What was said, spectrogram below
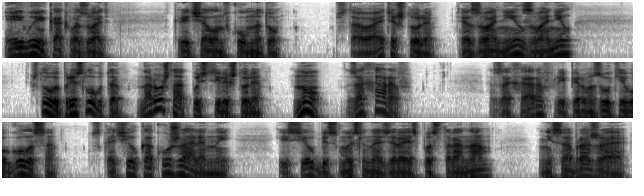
«Эй вы, как вас звать?» — кричал он в комнату. «Вставайте, что ли? Я звонил, звонил. Что вы, прислугу-то нарочно отпустили, что ли? Ну, Захаров!» Захаров при первом звуке его голоса вскочил как ужаленный и сел, бессмысленно озираясь по сторонам, не соображая,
